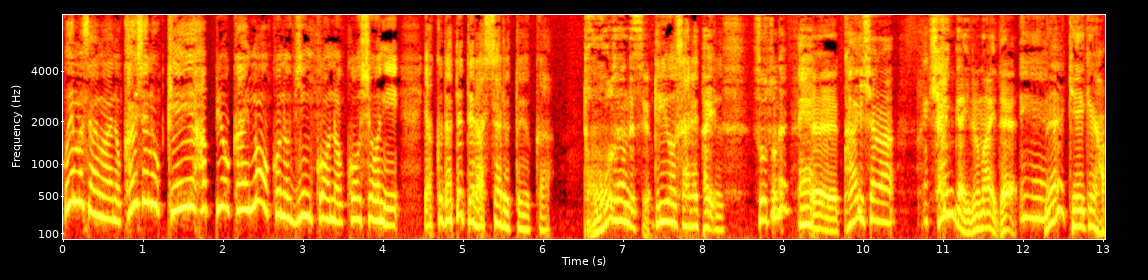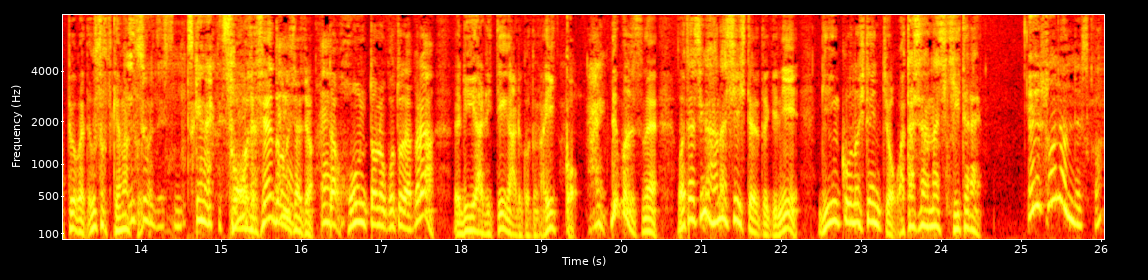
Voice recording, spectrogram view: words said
小山さんはあの会社の経営発表会もこの銀行の交渉に役立ててらっしゃるというか。当然ですよ。利用されてる。はい、そうするとね、えー、えー、会社が、社員がいる前で、えー、ね、経営発表会で嘘つけますそうですね。つけないですね。そうですね、どの社長。えー、だから本当のことだから、リアリティがあることが一個。はい。でもですね、私が話してる時に、銀行の支店長、私の話聞いてない。えー、そうなんですか？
